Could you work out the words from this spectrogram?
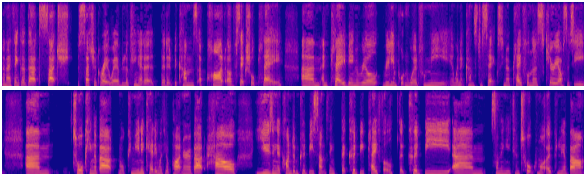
And i think that that's such such a great way of looking at it that it becomes a part of sexual play. Um, and play being a real really important word for me when it comes to sex you know playfulness curiosity um, talking about or communicating with your partner about how using a condom could be something that could be playful, that could be um, something you can talk more openly about,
